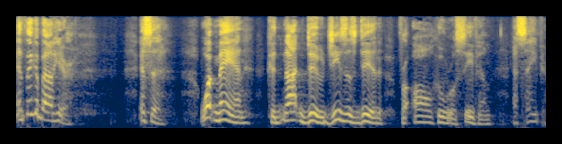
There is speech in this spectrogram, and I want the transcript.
And think about here. It said, What man could not do, Jesus did for all who will receive him as Savior.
